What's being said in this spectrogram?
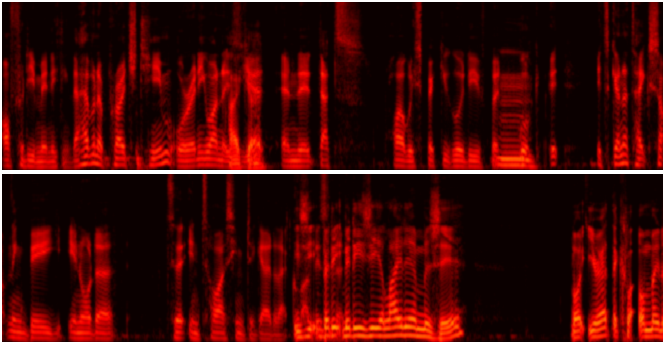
offered him anything. They haven't approached him or anyone as Okay. yet, and that's highly speculative. But Mm. look, it, it's going to take something big in order to entice him to go to that club. Is he, isn't but, he- it? but is he a lay down misère? Like you're at the club, I mean,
